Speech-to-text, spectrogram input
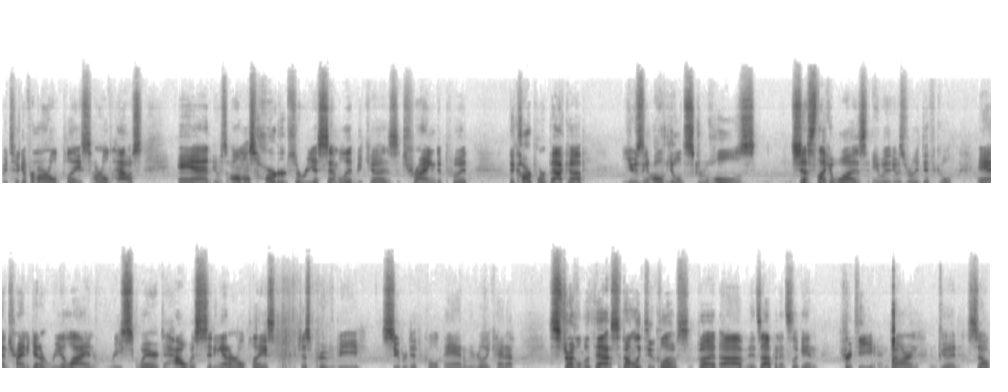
we took it from our old place, our old house, and it was almost harder to reassemble it because trying to put the carport back up using all the old screw holes just like it was, it was, it was really difficult and trying to get it realigned, re-squared to how it was sitting at our old place just proved to be super difficult and we really kind of struggled with that. So don't look too close, but um, it's up and it's looking pretty darn good. So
